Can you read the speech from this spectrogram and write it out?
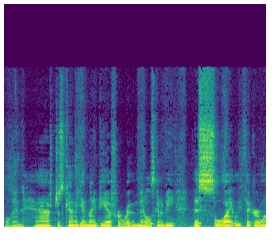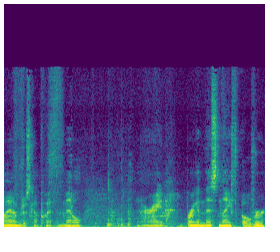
fold in half, just kind of get an idea for where the middle is going to be. This slightly thicker line, I'm just going to put in the middle. All right, bringing this knife over,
